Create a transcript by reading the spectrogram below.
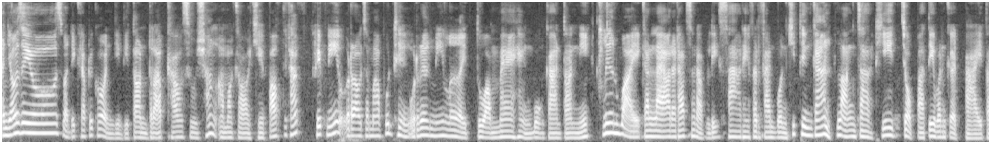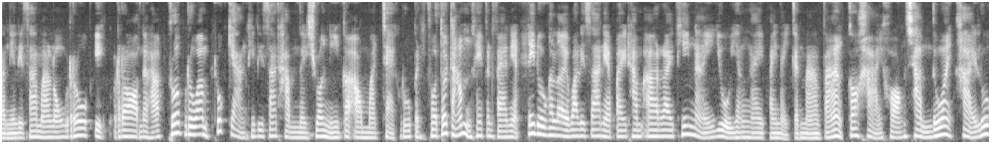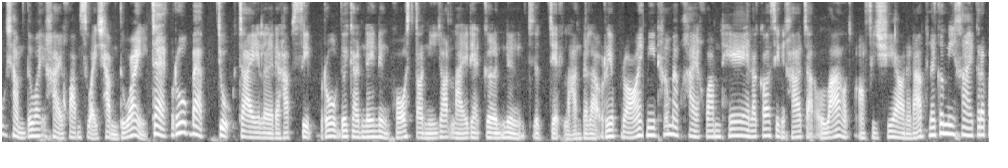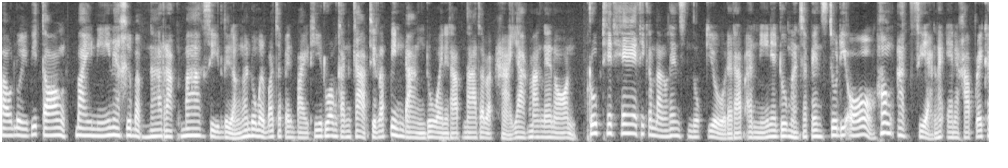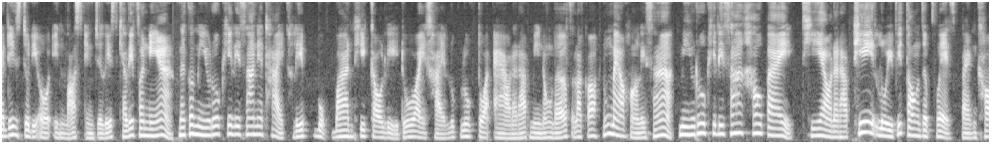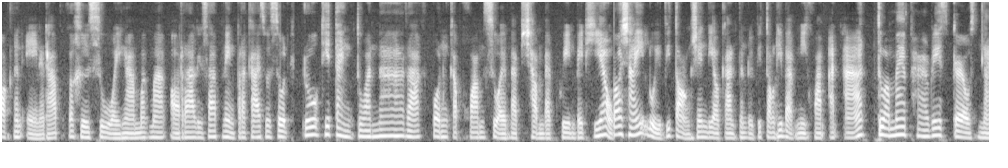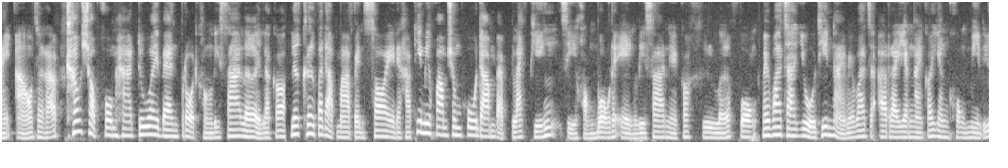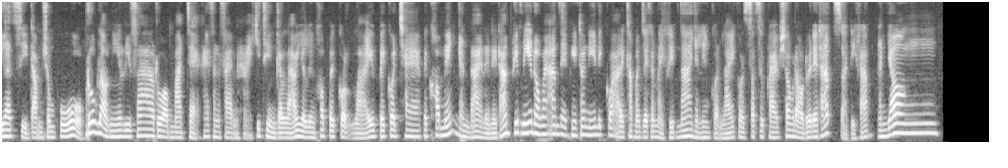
อันยองเซโยสวัสดีครับทุกคน ยินดีต้อนรับเข้าสู่ช่องอมกรเคป๊อปนะครับ คลิปนี้เราจะมาพูดถึงเรื่องนี้เลย ตัวแม่แห่งวงการตอนนี้ เคลื่อนไหวกันแล้วนะครับสำหรับลิซ่าที่แฟนๆบนคิดถึงกัน หลังจากที่จบปาร์ตี้วันเกิดไป ตอนนี้ลิซ่ามาลงรูปอีกรอบนะครับ รวบรวมทุกอย่างที่ลิซ่าทำในช่วงนี้ก็เอามาแจกรูปเป็นโฟโต้ดัมให้แฟนๆเนี่ยได้ดูกันเลยว่าลิซ่าเนี่ยไปทำอะไรที่ไหนอยู่ยังไงไปไหนกันมาบ้าง ก็ขายของฉ่ำด้วยขายลูกฉ่ำด้วย ขายความสวยฉ่ำด้วย แจกรูปแบบจุใจเลยนะครับ 10 รูปด้วยกันใน 1 โพสต์ ตอนนี้ยอดไลค์เนี่ยเกิน 1.7 ล้านไปแล้วเรียบร้อย มีทั้งแบบขายความเท่ แล้วก็สินค้าจาก Loud Official นะครับ แล้วก็มีขายกระเป๋าลุยวิตอง ใบนี้เนี่ยคือแบบน่ารักมากสีเหลืองแล้วดูเหมือนว่าจะเป็นใบที่ร่วมกันกับศิลปินดังด้วยนะครับ น่าจะแบบหายากมากแน่นอน รูปเท่ๆที่กำลังเล่นสนุกอยู่นะครับ อันนี้เนี่ยดูเหมือนจะเป็นสตูดิโอห้องอัดเสียงนั่นเองนะครับ Recording Studio in Los Angeles California แล้วก็มีรูปที่ลิซ่าเนี่ยถ่ายคลิปบุกบ้านที่เกาหลีด้วยขายลูกๆตัวแอลนะครับ มีน้องเลิฟแล้วก็น้องแมวของลิซ่า มีรูปที่ลิซ่าเข้าไปเที่ยวนะครับ ที่ลุยวิตอง The Place Bangkok นั่นเองนะครับ ก็คือสวยงามมากๆ ออร่าลิซ่าเปล่งประกายสุดๆ รูปที่แต่งตัวน่ารักปนกับความสวยแบบฉ่ำแบบควีนไปเที่ยว ก็ใช้หลุยส์วิตองเช่นเดียวกันเป็นหลุยส์วิตองที่แบบมีความอาร์ตอาร์ตตัวแม่ Paris Girls Night Out นะครับเข้าช็อปโฮมฮาร์ดด้วยแบรนด์โปรดของลิซ่าเลย แล้วก็เลือกเครื่องประดับมาเป็นสร้อยนะครับ ที่มีความชมพูดำแบบ Blackpink สีของวงนั่นเองลิซ่าเนี่ยก็คือเลิฟวงไม่ว่าจะอยู่ที่ไหนไม่ว่าจะอะไรยังไงก็ยังคงมีเลือดสีดำชมพู รูปเหล่านี้ลิซ่ารวมมาแจกให้แฟนๆหายคิดถึงกันแล้วอย่าลืมเข้าไปกดไลค์ไปกดแชร์ไปคอมเมนต์กันได้เลยนะครับคลิปนี้เราไว้อัปเดตเพียงเท่านี้ดีกว่าเลยครับมาเจอกันใหม่คลิปหน้าอย่าลืมกดไลค์กด subscribe ช่องเราด้วยนะครับ สวัสดีครับ อันยอง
